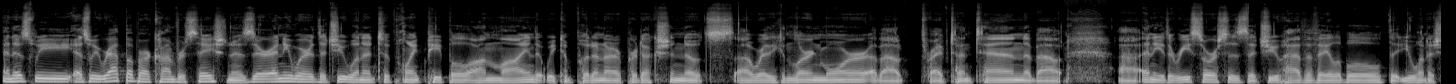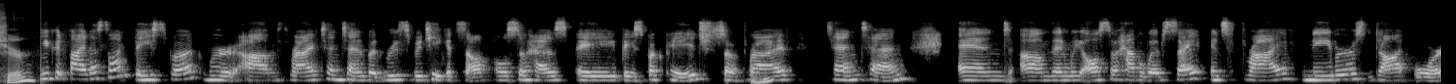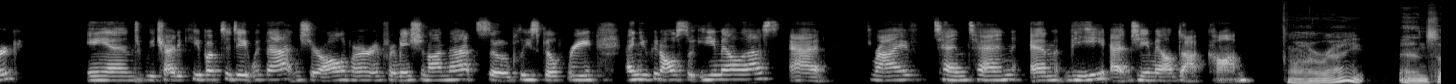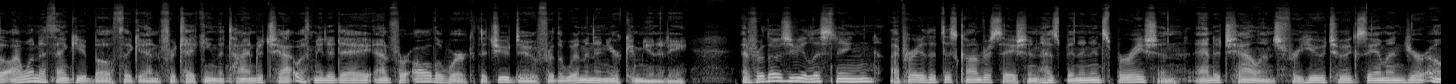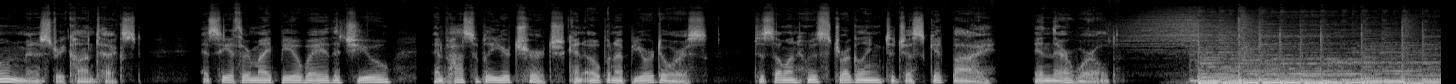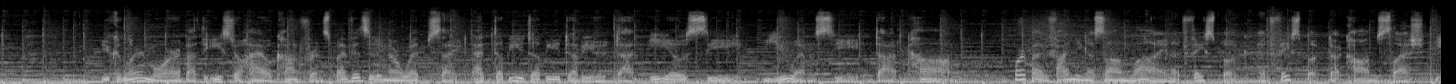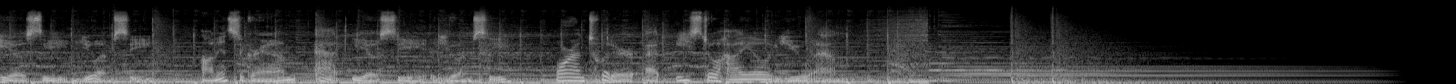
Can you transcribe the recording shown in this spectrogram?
And as we as we wrap up our conversation, is there anywhere that you wanted to point people online that we could put in our production notes uh, where they can learn more about Thrive 1010, about uh, any of the resources that you have available that you want to share? You could find us on Facebook. We're um, Thrive 1010, but Ruth's Boutique itself also has a Facebook page. So mm-hmm. Thrive. Mm-hmm. 1010. And um, then we also have a website. It's thriveneighbors.org. And we try to keep up to date with that and share all of our information on that. So please feel free. And you can also email us at thrive1010mv at gmail.com. All right. And so I want to thank you both again for taking the time to chat with me today and for all the work that you do for the women in your community. And for those of you listening, I pray that this conversation has been an inspiration and a challenge for you to examine your own ministry context and see if there might be a way that you and possibly your church can open up your doors to someone who is struggling to just get by in their world. You can learn more about the East Ohio Conference by visiting our website at www.eocumc.com or by finding us online at Facebook at facebook.com slash eocumc on Instagram at EOCUMC or on Twitter at East Ohio UM.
